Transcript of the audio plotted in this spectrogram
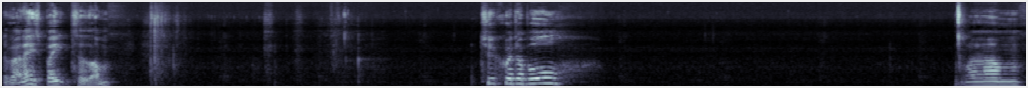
they've got a nice bite to them. Two quid a bowl. Um,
